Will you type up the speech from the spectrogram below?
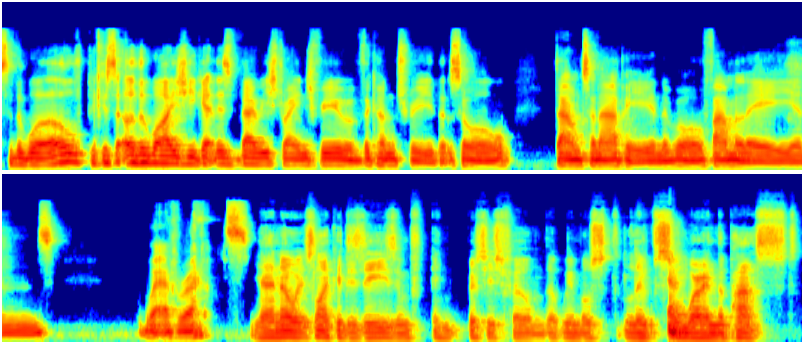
to the world because otherwise you get this very strange view of the country that's all Downton Abbey and the royal family and whatever else. Yeah, no, it's like a disease in, in British film that we must live somewhere in the past.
